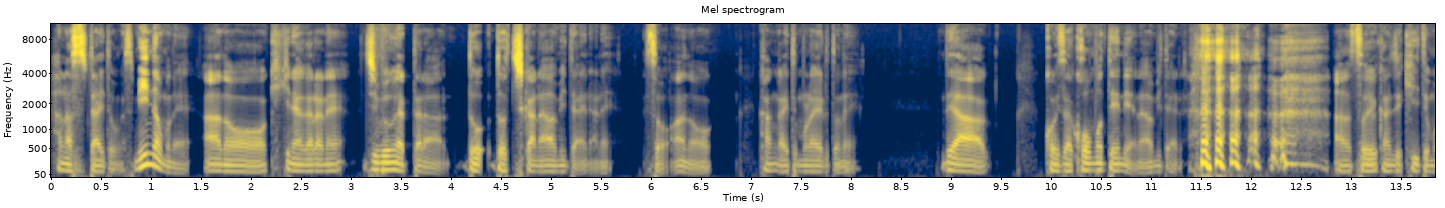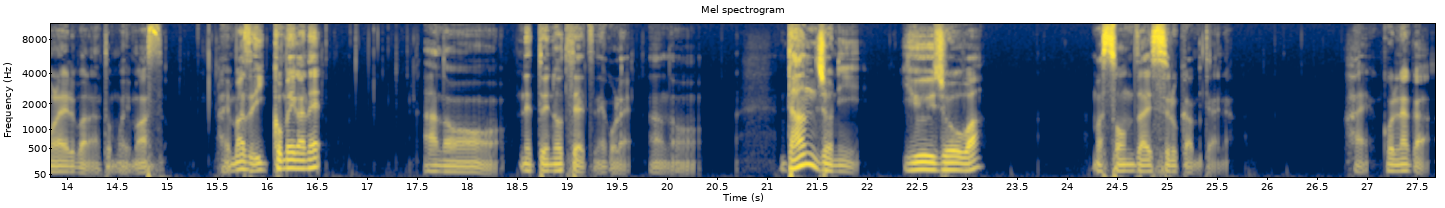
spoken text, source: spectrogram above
話したいと思います。みんなもね、あの、聞きながらね、自分やったら、ど、どっちかな、みたいなね、そう、あの、考えてもらえるとね、で、あこいつはこう思ってんねやな、みたいな。あのそういう感じで聞いてもらえればなと思います。はい、まず1個目がね、あのーネットに載ってたやつね、これ。あのー男女に友情は、まあ、存在するかみたいな。はい、これなんか、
